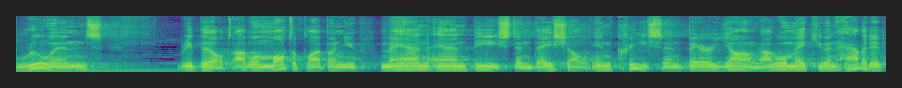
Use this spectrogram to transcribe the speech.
ruins rebuilt. I will multiply upon you man and beast, and they shall increase and bear young. I will make you inhabited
